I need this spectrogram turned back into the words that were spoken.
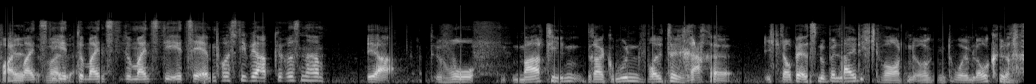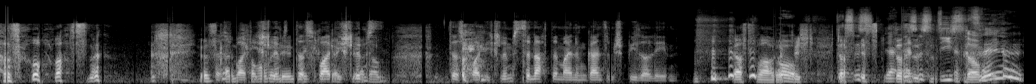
Weil, du, meinst weil, die, du, meinst, du meinst die ECM-Post, die wir abgerissen haben? Ja, wo Martin Dragun wollte Rache. Ich glaube, er ist nur beleidigt worden irgendwo im Local oder sowas. Ne? Das, war die, schlimmste, das, war die schlimmste, das war die schlimmste Nacht in meinem ganzen Spielerleben. Das war wirklich. Oh, das, das, ist, ja, das, ist, ist die Story.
